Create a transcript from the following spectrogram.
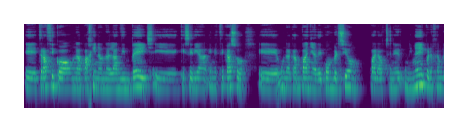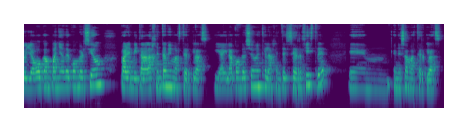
eh, tráfico a una página, una landing page, eh, que sería en este caso eh, una campaña de conversión para obtener un email. Por ejemplo, yo hago campañas de conversión para invitar a la gente a mi masterclass y ahí la conversión es que la gente se registre en esa masterclass,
